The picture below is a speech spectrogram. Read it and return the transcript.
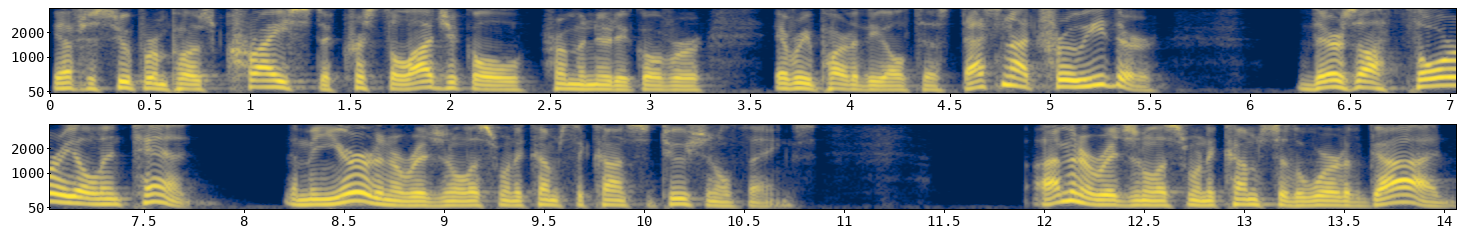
you have to superimpose Christ, a Christological hermeneutic, over every part of the Old Testament. That's not true either. There's authorial intent. I mean, you're an originalist when it comes to constitutional things. I'm an originalist when it comes to the Word of God.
